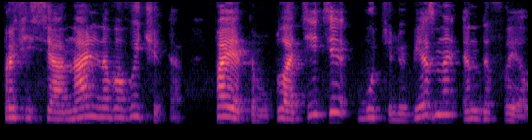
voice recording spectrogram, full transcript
профессионального вычета. Поэтому платите, будьте любезны, НДФЛ.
